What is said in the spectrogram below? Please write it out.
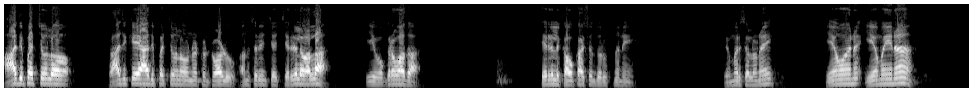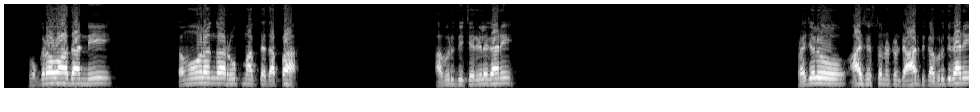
ఆధిపత్యంలో రాజకీయ ఆధిపత్యంలో ఉన్నటువంటి వాళ్ళు అనుసరించే చర్యల వల్ల ఈ ఉగ్రవాద చర్యలకు అవకాశం దొరుకుతుందని విమర్శలు ఉన్నాయి ఏమైనా ఏమైనా ఉగ్రవాదాన్ని సమూలంగా రూపుమాపితే తప్ప అభివృద్ధి చర్యలు కానీ ప్రజలు ఆశిస్తున్నటువంటి ఆర్థిక అభివృద్ధి కానీ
